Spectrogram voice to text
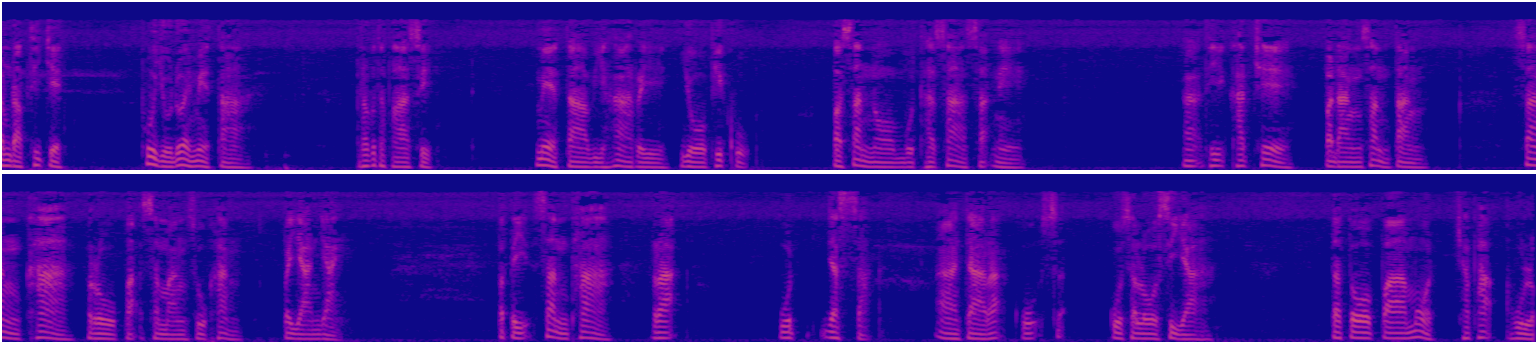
ลำดับที่เจ็ดผู้อยู่ด้วยเมตตา พระพุทธภาษิตเมตตาวิหารีโยภิกขุปสันโนบุทธาสะเน อธิคัตเชปดังสั้นตัง สร้างฆ่าโรปะสมังสุขังปยานใหญ่ ปฏิสั้นท่าระวุตยสสะอาจาระกุสกุสโลสิยา ตโตปาโมด ชพะหุโล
